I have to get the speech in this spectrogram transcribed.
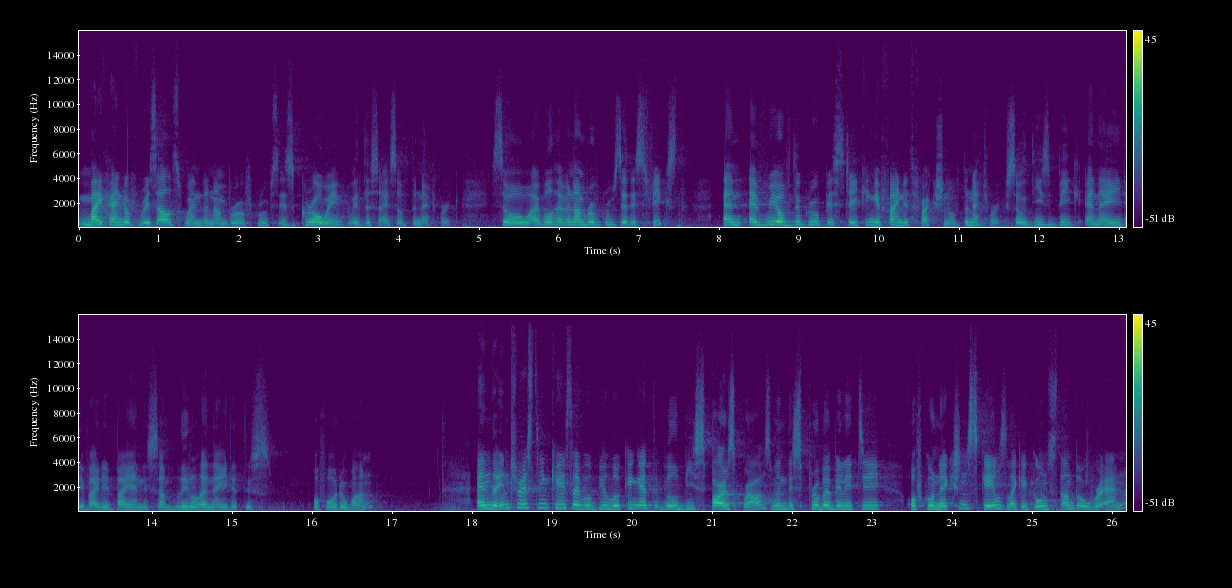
my kind of results when the number of groups is growing with the size of the network. So I will have a number of groups that is fixed, and every of the group is taking a finite fraction of the network. So this big NA divided by N is some little NA that is of order one. And the interesting case I will be looking at will be sparse graphs when this probability of connection scales like a constant over N.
